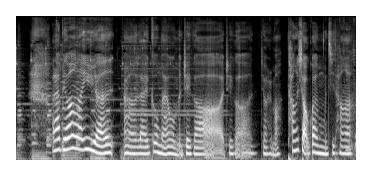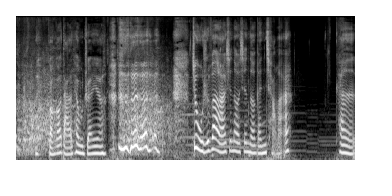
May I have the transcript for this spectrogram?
好了，别忘了一元，嗯，来购买我们这个这个叫什么汤小罐母鸡汤啊！哎，广告打的太不专业了，就五十份啊，先到先得，赶紧抢吧啊！看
